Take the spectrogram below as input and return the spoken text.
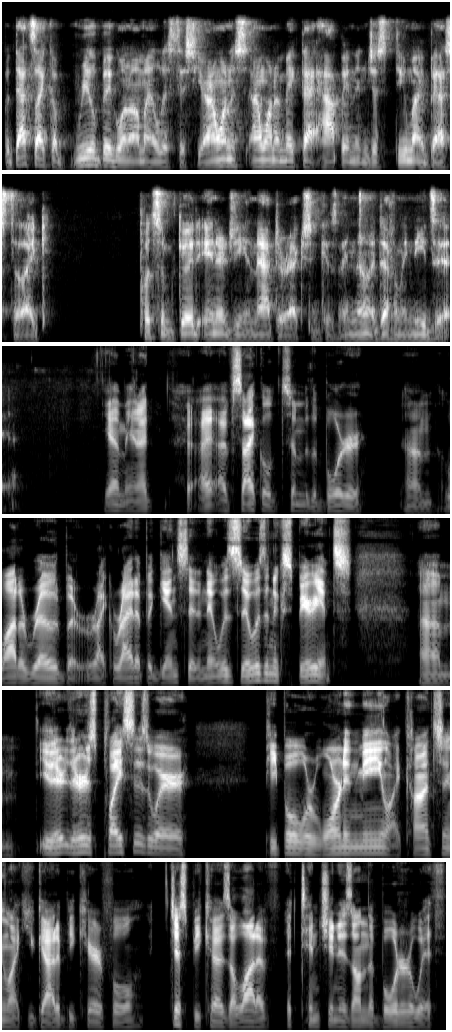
but that's like a real big one on my list this year. I want to, I want to make that happen and just do my best to like put some good energy in that direction. Cause I know it definitely needs it. Yeah, man. I, I I've cycled some of the border, um, a lot of road, but like right up against it, and it was it was an experience. Um, there there's places where people were warning me like constantly, like you got to be careful, just because a lot of attention is on the border with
